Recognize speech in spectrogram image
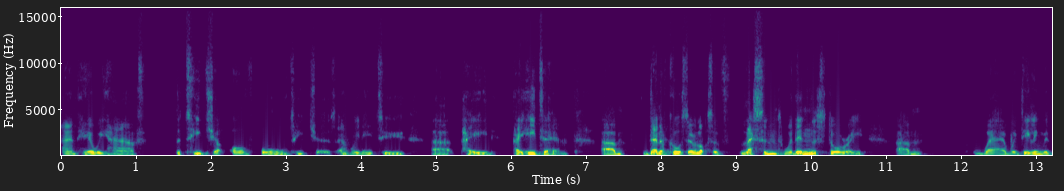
and here we have the teacher of all teachers, and we need to uh, pay pay heed to him. Um, then, of course, there are lots of lessons within the story um, where we're dealing with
